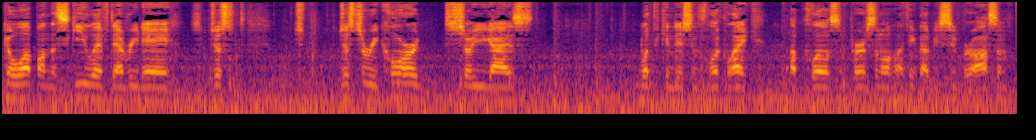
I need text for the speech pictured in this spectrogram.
go up on the ski lift every day just just to record to show you guys what the conditions look like up close and personal. I think that'd be super awesome.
